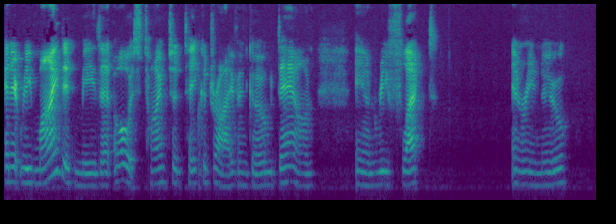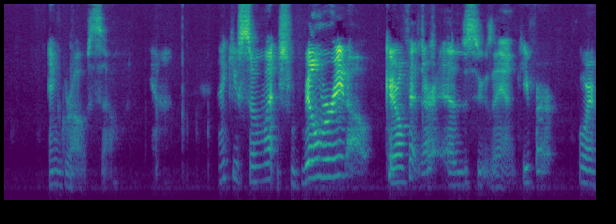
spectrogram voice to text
And it reminded me that, oh, it's time to take a drive and go down and reflect and renew and grow. So, yeah. Thank you so much, Bill Marino, Carol Fittner, and Suzanne Kiefer for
